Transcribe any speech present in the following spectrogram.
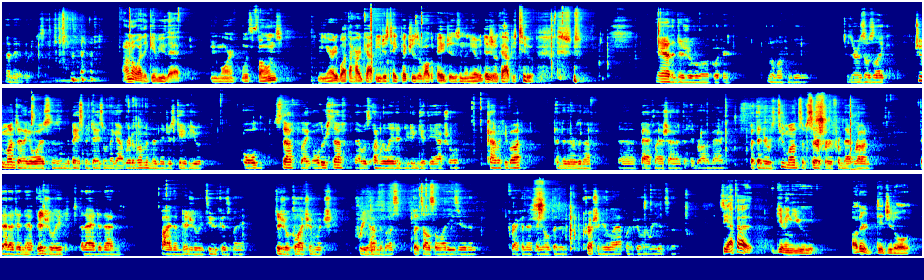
I made it work. so. I don't know why they give you that anymore with phones. I mean, you already bought the hard copy. You just take pictures of all the pages, and then you have a digital copy too. Yeah, the digital's a little quicker, a little more convenient. Because there was those like two months, I think it was, it was in the basement days when they got rid of them, and then they just gave you old stuff, like older stuff that was unrelated. You didn't get the actual comic you bought, and then there was enough uh, backlash on it that they brought them back. But then there was two months of Surfer from that run that I didn't have digitally that I had to then buy them digitally too because my digital collection, which pre-omnibus, but it's also a lot easier than cracking that thing open and crushing your lap when you want to read it. So. See, I thought giving you other digital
